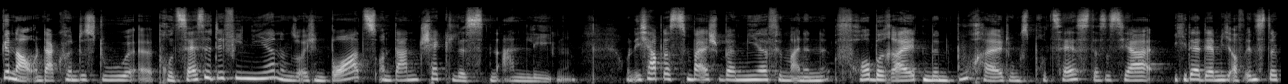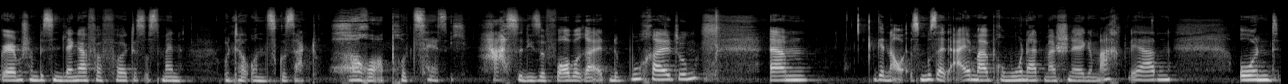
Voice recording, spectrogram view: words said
Genau, und da könntest du äh, Prozesse definieren in solchen Boards und dann Checklisten anlegen. Und ich habe das zum Beispiel bei mir für meinen vorbereitenden Buchhaltungsprozess. Das ist ja jeder, der mich auf Instagram schon ein bisschen länger verfolgt, das ist mein unter uns gesagt Horrorprozess. Ich hasse diese vorbereitende Buchhaltung. Ähm, genau, es muss halt einmal pro Monat mal schnell gemacht werden. Und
